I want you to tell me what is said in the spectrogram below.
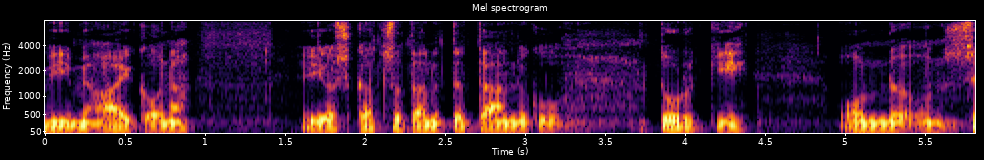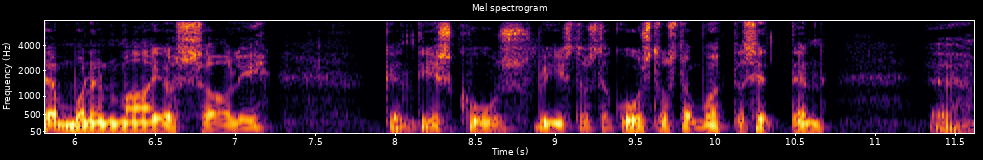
viime aikoina. Jos katsotaan, että tämä on niin Turkki on, on semmoinen maa, jossa oli kenties 6, 15, 16 vuotta sitten äh,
